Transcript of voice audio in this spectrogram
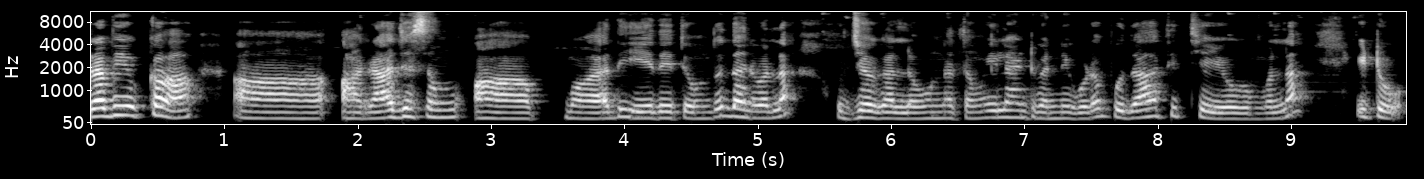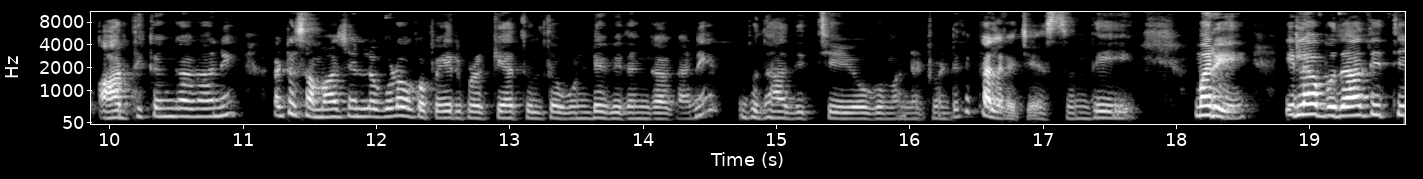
రవి యొక్క ఆ, రాజసం అది ఏదైతే ఉందో దానివల్ల ఉద్యోగాల్లో ఉన్నతం ఇలాంటివన్నీ కూడా బుధాతిథ్య యోగం వల్ల ఇటు ఆర్థికంగా కానీ అటు సమాజంలో కూడా ఒక పేరు ప్రఖ్యాతులతో ఉండే విధంగా కానీ బుధాదిత్య యోగం అన్నటువంటి అన్నటువంటిది కలగచేస్తుంది. మరి ఇలా బుధాదిత్య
